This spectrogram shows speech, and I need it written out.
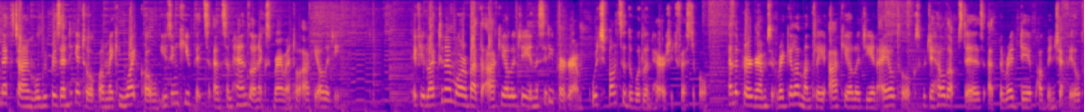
Next time, we'll be presenting a talk on making white coal using Q-pits and some hands-on experimental archaeology. If you'd like to know more about the Archaeology in the City program, which sponsored the Woodland Heritage Festival, and the program's regular monthly archaeology and ale talks, which are held upstairs at the Red Deer pub in Sheffield,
